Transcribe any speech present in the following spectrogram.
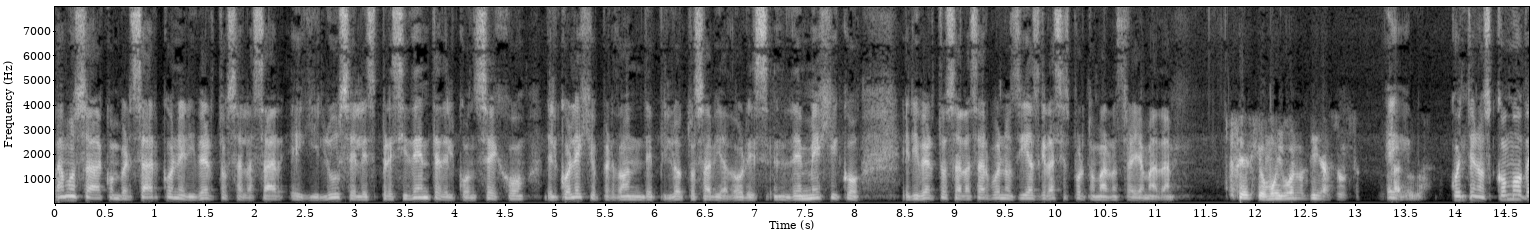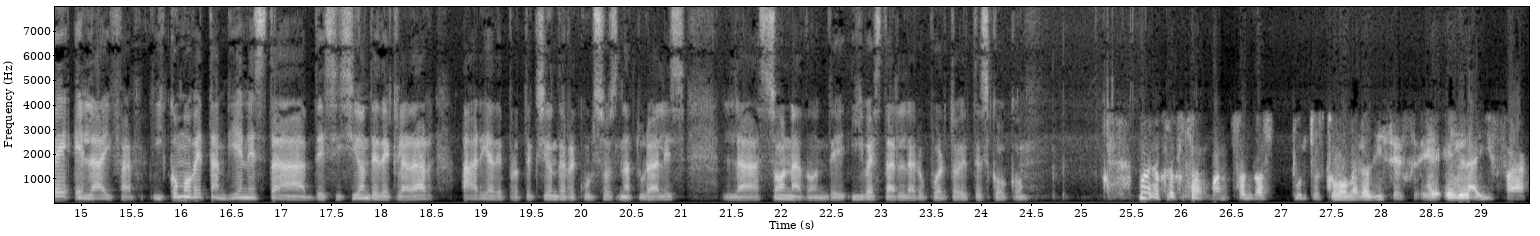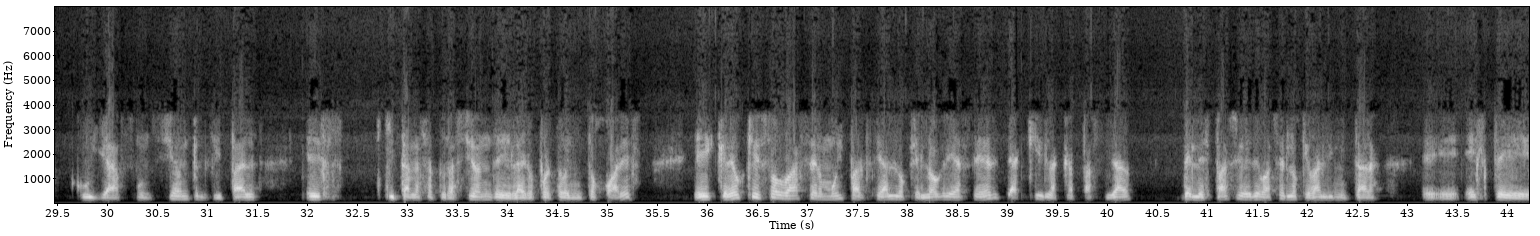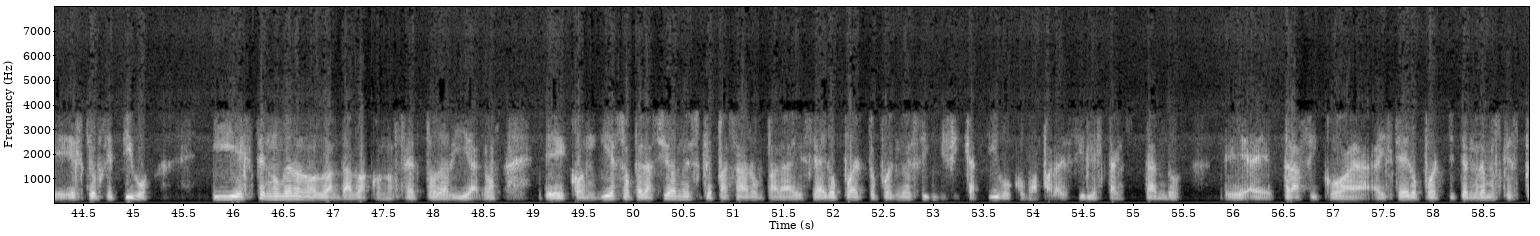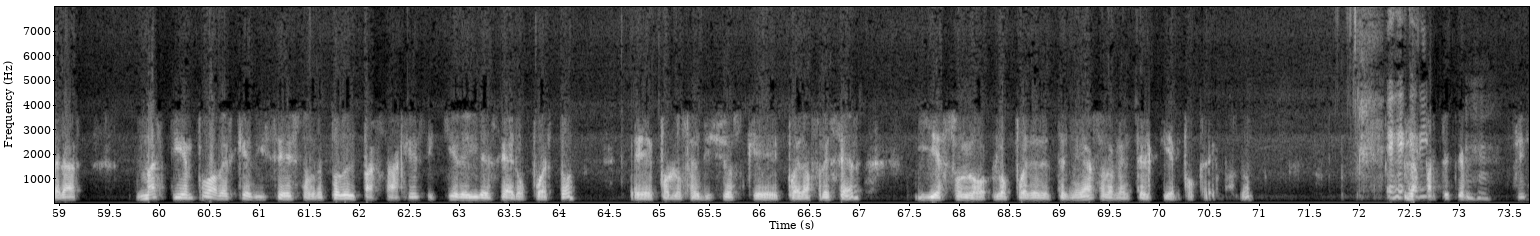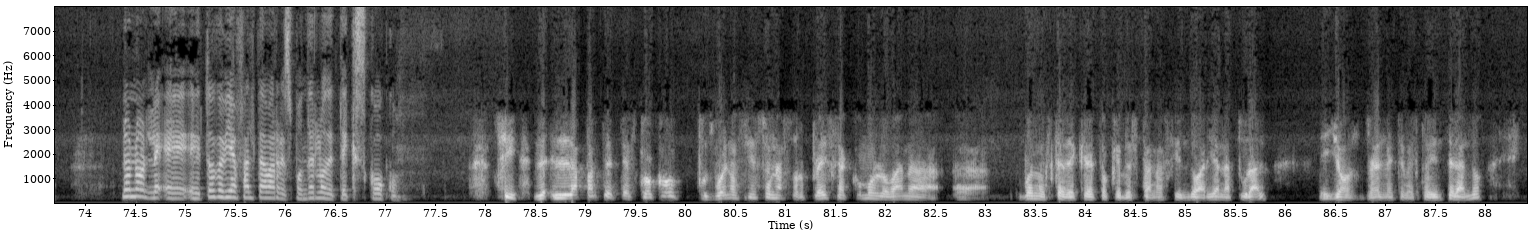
Vamos a conversar con Heriberto Salazar Eguiluz, el expresidente del Consejo, del Colegio, perdón, de Pilotos Aviadores de México. Heriberto Salazar, buenos días, gracias por tomar nuestra llamada. Sergio, muy buenos días. Un Eh, saludo. cuéntenos, ¿cómo ve el AIFA y cómo ve también esta decisión de declarar área de protección de recursos naturales la zona donde iba a estar el aeropuerto de Texcoco? Bueno, creo que son, bueno, son dos puntos, como me lo dices. Eh, en la IFA, cuya función principal es quitar la saturación del aeropuerto Benito Juárez, eh, creo que eso va a ser muy parcial lo que logre hacer, ya que la capacidad del espacio aéreo va a ser lo que va a limitar eh, este, este objetivo. Y este número no lo han dado a conocer todavía, ¿no? Eh, con 10 operaciones que pasaron para ese aeropuerto, pues no es significativo como para decir le están quitando tráfico a, a este aeropuerto y tendremos que esperar más tiempo a ver qué dice sobre todo el pasaje, si quiere ir a ese aeropuerto, eh, por los servicios que pueda ofrecer, y eso lo, lo puede determinar solamente el tiempo, creemos, ¿no? Eh, La parte que... ¿sí? No, no, le- eh, eh, todavía faltaba responder lo de Texcoco. Sí, la- la parte de Texcoco, pues bueno, sí es una sorpresa cómo lo van a, a- bueno, este decreto que lo están haciendo área natural, y yo realmente me estoy enterando,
